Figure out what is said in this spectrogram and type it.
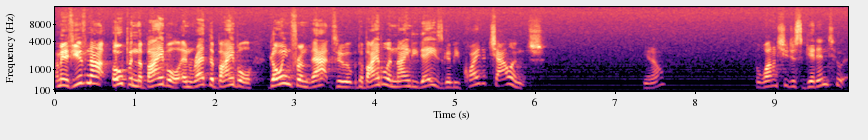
I mean, if you've not opened the Bible and read the Bible, going from that to the Bible in 90 days is going to be quite a challenge. You know? But why don't you just get into it?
